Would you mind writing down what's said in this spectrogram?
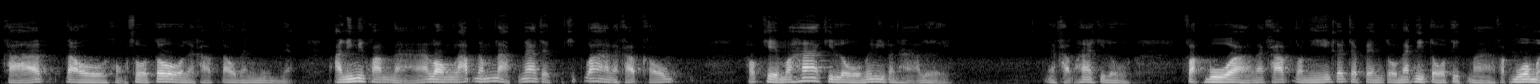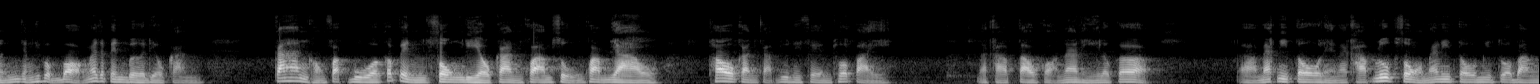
ขาเตาของโซโต้นะครับ เตาแมงมุมเนี่ยอันนี้มีความหนารองรับน้ำหนักน่าจะคิดว่านะครับเขา เขาเคลมว่า 5 กิโลไม่มีปัญหาเลยนะครับ5กิโล ฝักบัวนะครับ ตอนนี้ก็จะเป็นตัวแมกนิโตติดมา ฝักบัวเหมือนอย่างที่ผมบอกน่าจะเป็นเบอร์เดียวกัน ก้านของฝักบัวก็เป็นทรงเดียวกัน ความสูงความยาว เท่ากันกับยูนิเฟรมทั่วไปนะครับ เตาก่อนหน้านี้แล้วก็แมกนิโตเนี่ยนะครับ รูปทรงของแมกนิโตมีตัวบัง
